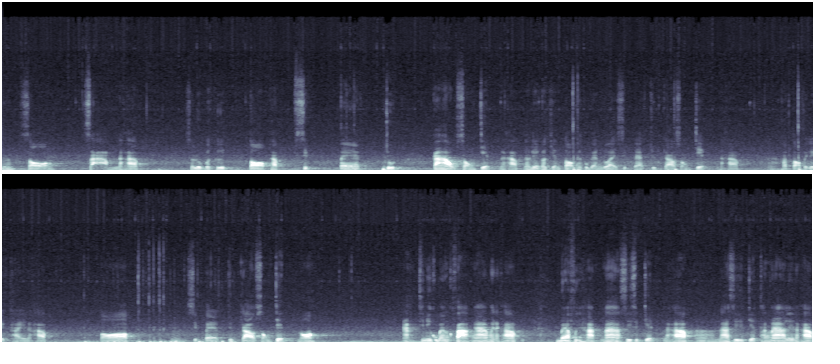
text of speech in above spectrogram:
1 2 3 นะครับ สรุปก็คือตอบครับ 18.927 นะครับ นักเรียนก็เขียนตอบให้ครูแบงค์ด้วย 18.927 นะครับ ก็ตอบไปนเลขไทยนะครับ ตอบ 18.927 เนาะ อะทีนี้ครูแบงค์ฝากงานไว้นะครับ แบบฝึกหัดหน้า 47 นะครับอ่าหน้า 47 ทั้งหน้าเลยนะครับ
